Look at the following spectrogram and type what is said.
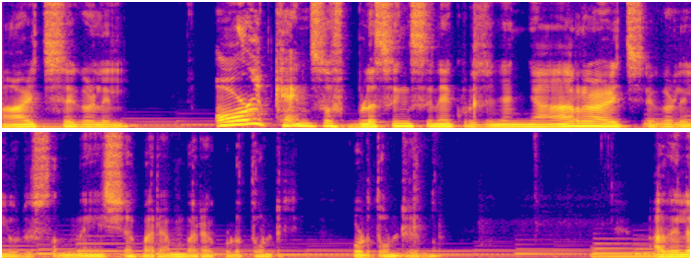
ആഴ്ചകളിൽ ഓൾ കൈൻഡ്സ് ഓഫ് ബ്ലെസ്സിങ്സിനെ കുറിച്ച് ഞാൻ ഞായറാഴ്ചകളിൽ ഒരു സന്ദേശ പരമ്പര കൊടുത്തോണ്ടി കൊടുത്തോണ്ടിരുന്നു. അതിൽ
